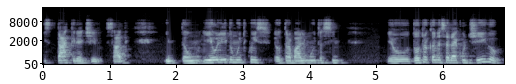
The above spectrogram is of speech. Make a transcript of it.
está criativa, sabe? Então, e eu lido muito com isso. Eu trabalho muito assim. Eu tô trocando essa ideia contigo,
